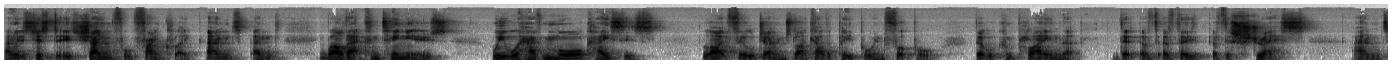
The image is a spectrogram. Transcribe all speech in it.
Mean, it's just it's shameful, frankly. And and while that continues, we will have more cases like Phil Jones, like other people in football, that will complain that that of, of the of the stress. And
